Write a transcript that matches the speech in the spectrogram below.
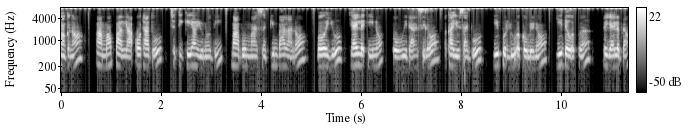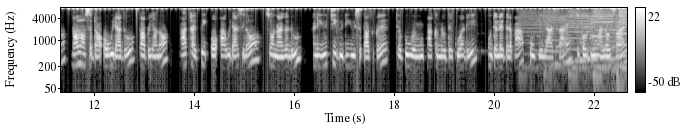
ခေါင်ကနော်ပါမောက်ပါလာအောထားသူချက်တီကရယူနော်ဒီမဘုံမဆန်ပြင်းပါလာနော်ဘောယူရိုက်လက်အီနော်ဘောဝိဒါစီလောအခါယူဆိုင်ဖို့ရေပလူအကုတ်လေနော်ရေတုတ်အပန်ရိုက်လက်ပလောင်နောင်းလောင်စတောအဝိဒါသူတာပယောင်နော်ဘာထိုက်သိအောအာဝိဒါစီလောစောနာကန်တူအန်ယူကြည်လူဒီယူစတာစကလေတပူဝဲမူပါကမလို့တဲ့ကွာဒီုန်တလက်တလပါပုံပေးလာဆိုင်တကုတ်တူးမလို့ဆိုင်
